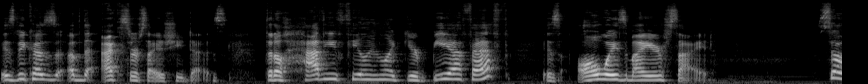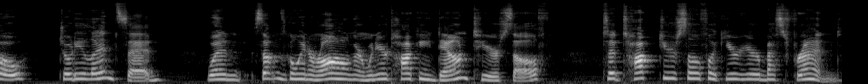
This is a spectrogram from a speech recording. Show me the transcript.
is because of the exercise she does that'll have you feeling like your BFF is always by your side. So, Jodie Lynn said, when something's going wrong or when you're talking down to yourself, to talk to yourself like you're your best friend,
